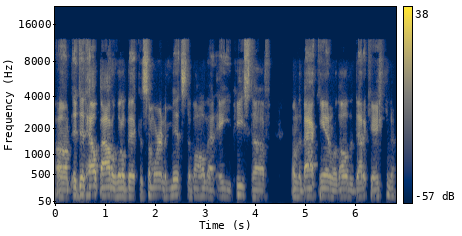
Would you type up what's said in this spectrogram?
Um, it did help out a little bit because somewhere in the midst of all that AEP stuff on the back end with all the dedication of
